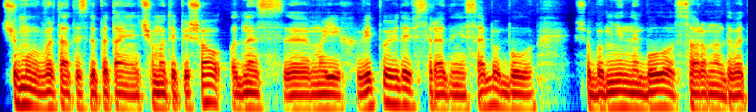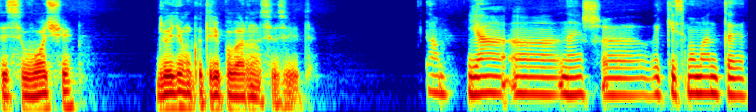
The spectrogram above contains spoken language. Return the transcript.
чому вертатись до питання, чому ти пішов? Одне з е, моїх відповідей всередині себе було, щоб мені не було соромно дивитись в очі людям, котрі повернуться звідти. Там я, е, знаєш, е, в якісь моменти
